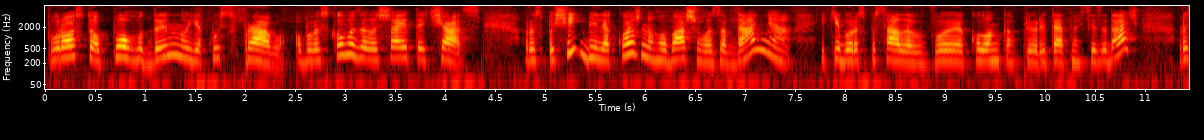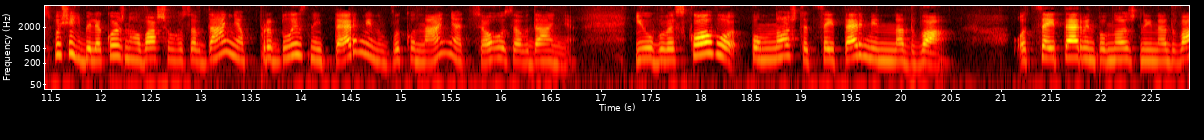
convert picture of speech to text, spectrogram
просто погодинну якусь справу. Обов'язково залишайте час. Розпишіть біля кожного вашого завдання, які ви розписали в колонках пріоритетності задач. Розпишіть біля кожного вашого завдання приблизний термін виконання цього завдання. І обов'язково помножте цей термін на 2. Оцей термін помножений на 2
